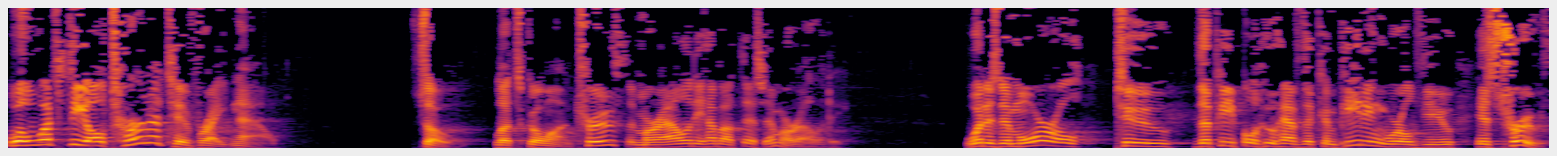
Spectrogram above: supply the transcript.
Well, what's the alternative right now? So let's go on. Truth and morality. How about this? Immorality. What is immoral to the people who have the competing worldview is truth.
